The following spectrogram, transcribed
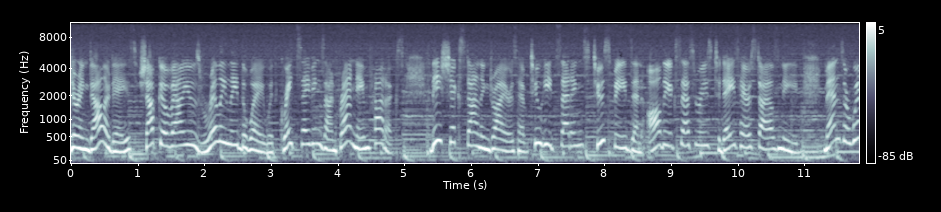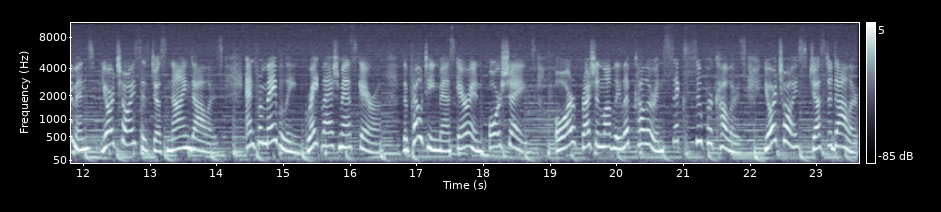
During Dollar Days, Shopko values really lead the way with great savings on brand name products. These chic styling dryers have two heat settings, two speeds, and all the accessories today's hairstyles need. Men's or women's, your choice is just $9. And from Maybelline, Great Lash Mascara, the Protein Mascara in four shades, or Fresh and Lovely Lip Color in six super colors. Your choice, just a dollar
